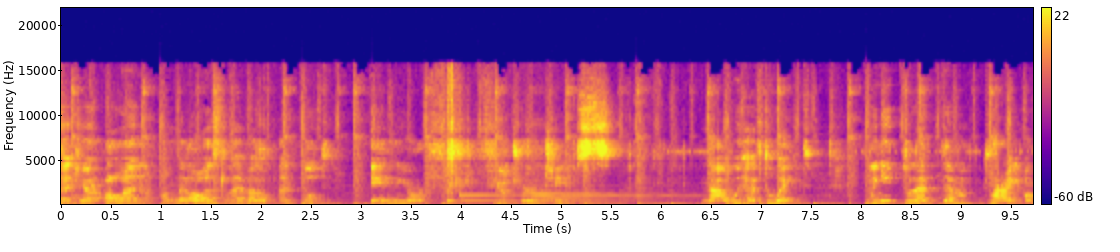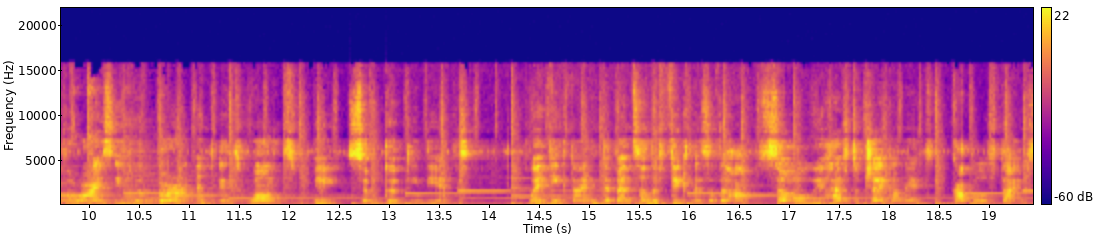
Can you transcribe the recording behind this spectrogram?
set your oven on the lowest level and put in your future chips. Now we have to wait. We need to let them dry, otherwise it will burn and it won't be so good in the end. Waiting time depends on the thickness of the ham, so you have to check on it a couple of times.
